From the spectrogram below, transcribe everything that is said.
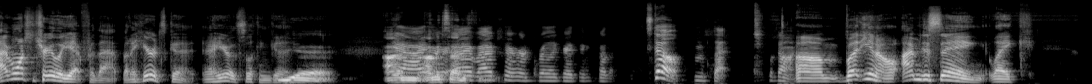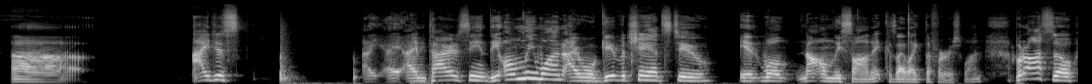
I haven't watched the trailer yet for that, but I hear it's good. I hear it's looking good. Yeah, I'm. yeah, I I'm heard- excited. I've actually heard really great things about it. Still, I'm upset. We're going. Um, but you know, I'm just saying, like, uh, I just, I, I, I'm tired of seeing the only one I will give a chance to. Is well, not only Sonic because I like the first one, but also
